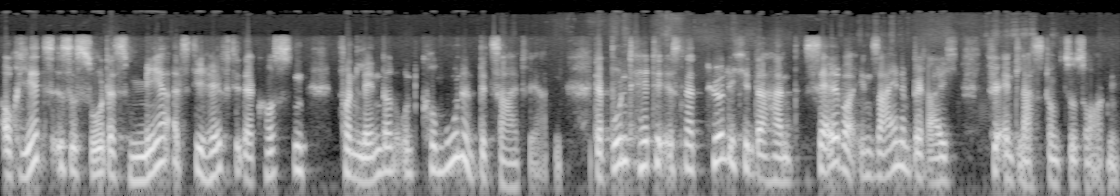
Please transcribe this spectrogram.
Auch jetzt ist es so, dass mehr als die Hälfte der Kosten von Ländern und Kommunen bezahlt werden. Der Bund hätte es natürlich in der Hand, selber in seinem Bereich für Entlastung zu sorgen.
